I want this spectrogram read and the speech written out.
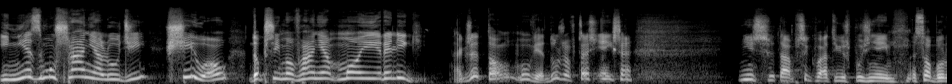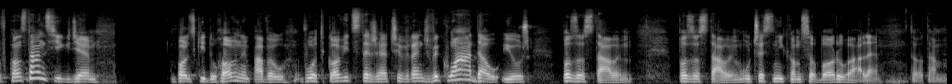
i niezmuszania ludzi siłą do przyjmowania mojej religii. Także to mówię, dużo wcześniejsze niż na przykład już później Sobór w Konstancji, gdzie polski duchowny Paweł Włodkowic te rzeczy wręcz wykładał już pozostałym, pozostałym uczestnikom soboru, ale to tam,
